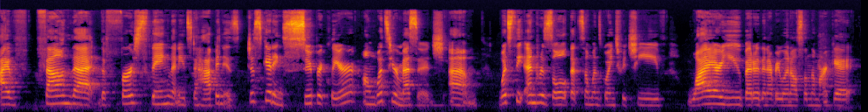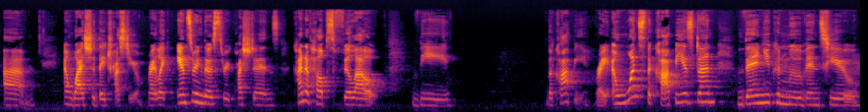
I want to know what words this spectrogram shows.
I've found that the first thing that needs to happen is just getting super clear on what's your message. Um, what's the end result that someone's going to achieve? Why are you better than everyone else on the market? Um, and why should they trust you, right? Like answering those three questions kind of helps fill out the the copy, right? And once the copy is done, then you can move into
